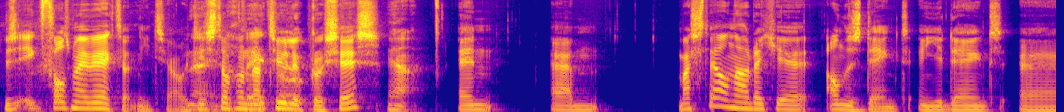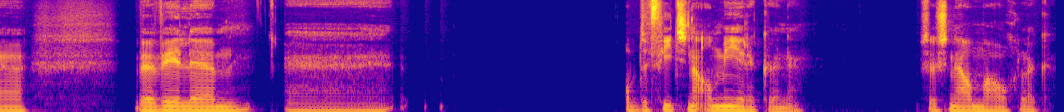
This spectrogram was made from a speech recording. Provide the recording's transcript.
Dus ik, volgens mij werkt dat niet zo. het is toch een natuurlijk proces. Ja. En, um, maar stel nou dat je anders denkt. En je denkt, we willen op de fiets naar Almere kunnen. Zo snel mogelijk.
